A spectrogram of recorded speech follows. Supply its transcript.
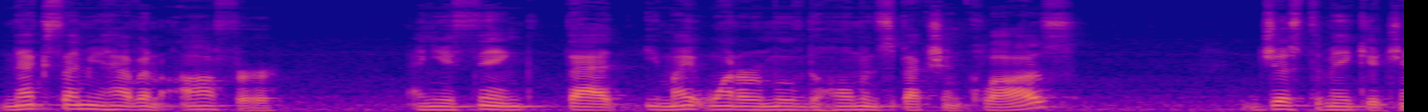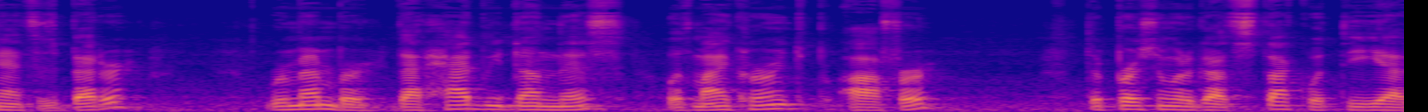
next time you have an offer and you think that you might want to remove the home inspection clause just to make your chances better, remember that had we done this with my current offer, the person would have got stuck with the uh,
